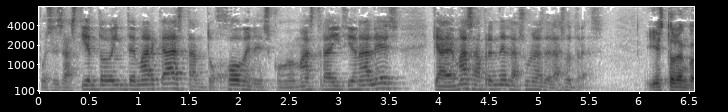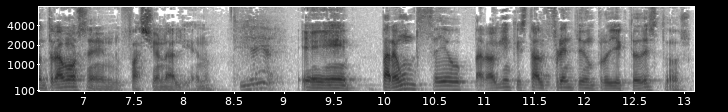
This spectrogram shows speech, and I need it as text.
pues esas 120 marcas, tanto jóvenes como más tradicionales, que además aprenden las unas de las otras. Y esto lo encontramos en Fashionalia, ¿no? Sí, señor. Eh, para un CEO, para alguien que está al frente de un proyecto de estos,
